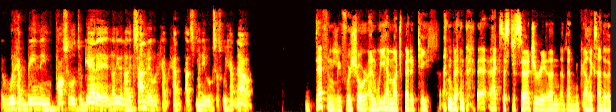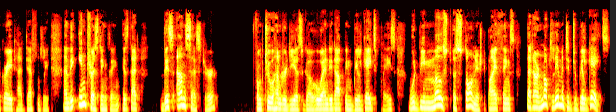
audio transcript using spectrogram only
would have been impossible to get. Uh, not even Alexandria would have had as many books as we have now. Definitely, for sure. And we have much better teeth and, and uh, access to surgery than, than Alexander the Great had, definitely. And the interesting thing is that this ancestor from 200 years ago who ended up in Bill Gates' place would be most astonished by things that are not limited to Bill Gates,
